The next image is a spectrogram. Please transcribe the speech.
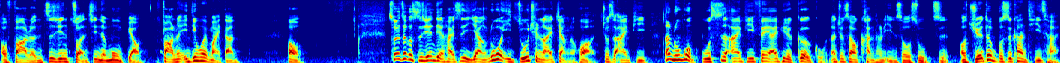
哦，法人资金转进的目标，法人一定会买单哦。所以这个时间点还是一样。如果以族群来讲的话，就是 IP。那如果不是 IP 非 IP 的个股，那就是要看它的营收数字哦，绝对不是看题材。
